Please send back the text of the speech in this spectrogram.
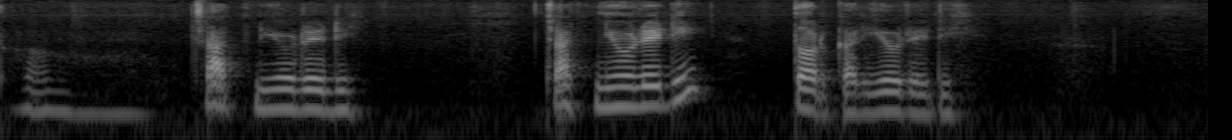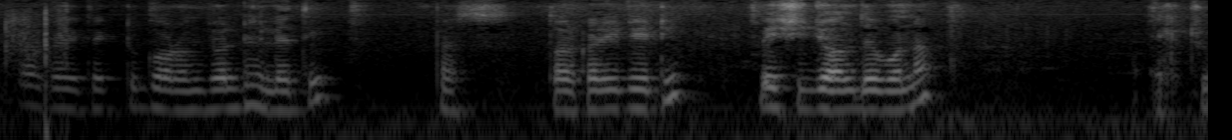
তো চাটনিও রেডি চাটনিও রেডি তরকারিও রেডি তরকারিতে একটু গরম জল ঢেলে দিই, ব্যাস, তরকারি রেডি বেশি জল দেবো না, একটু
